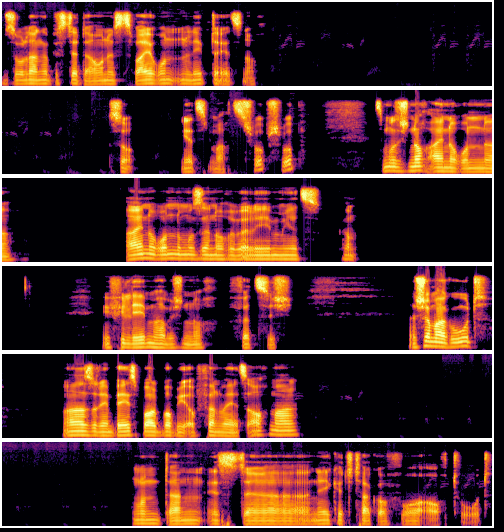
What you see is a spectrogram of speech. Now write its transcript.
So lange bis der down ist. Zwei Runden lebt er jetzt noch. So, jetzt macht's schwupp, schwupp. Jetzt muss ich noch eine Runde. Eine Runde muss er noch überleben jetzt. Komm. Wie viel Leben habe ich noch? 40. Das ist schon mal gut. Also den Baseball-Bobby opfern wir jetzt auch mal. Und dann ist der Naked Tug of War auch tot.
